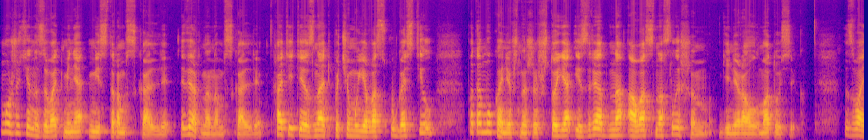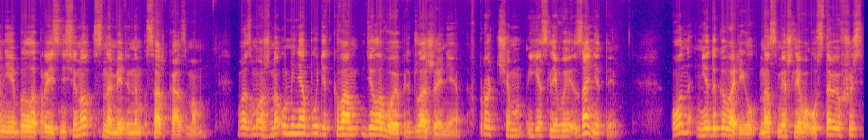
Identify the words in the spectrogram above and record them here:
Можете называть меня мистером Скалли, Верноном Скалли. Хотите знать, почему я вас угостил? Потому, конечно же, что я изрядно о вас наслышан, генерал Матусик. Звание было произнесено с намеренным сарказмом. Возможно, у меня будет к вам деловое предложение. Впрочем, если вы заняты, он не договорил, насмешливо уставившись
